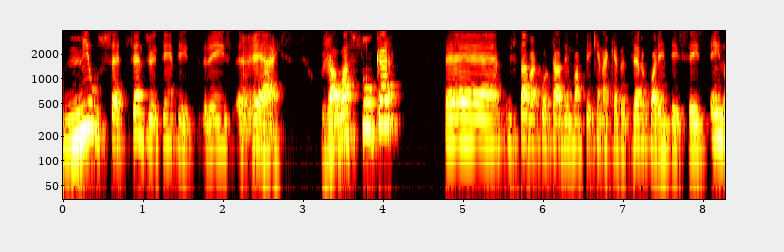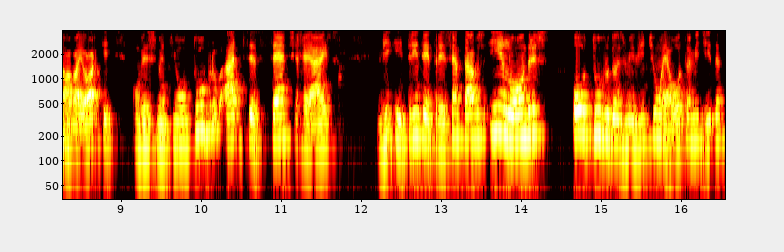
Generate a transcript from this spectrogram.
1.783. Já o açúcar é, estava cotado em uma pequena queda de 0,46 em Nova York, com vencimento em outubro, a R$ 17,33. E em Londres, outubro de 2021 é outra medida, R$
